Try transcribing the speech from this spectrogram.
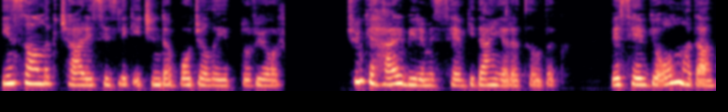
insanlık çaresizlik içinde bocalayıp duruyor. Çünkü her birimiz sevgiden yaratıldık ve sevgi olmadan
